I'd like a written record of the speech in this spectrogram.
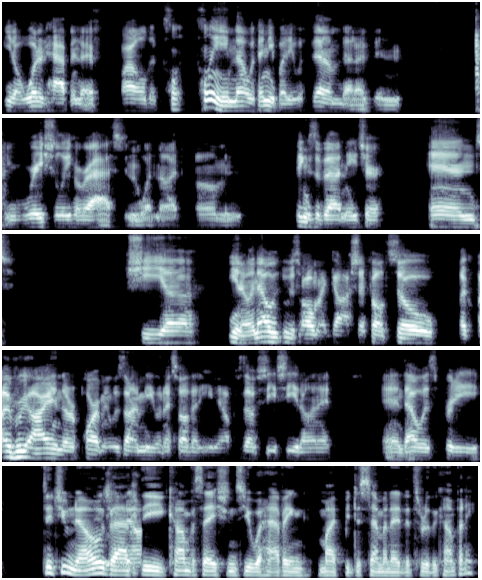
you know, what had happened. I filed a cl- claim, not with anybody, with them, that I've been racially harassed and whatnot, um, and things of that nature. And she uh you know and that was, was oh my gosh i felt so like every eye in the apartment was on me when i saw that email because i was cc'd on it and that was pretty Did you know that Yeah. the conversations you were having might be disseminated through the company?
